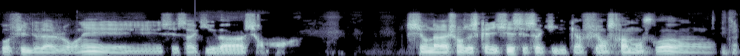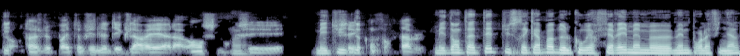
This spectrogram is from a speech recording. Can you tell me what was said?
au fil de la journée et c'est ça qui va sûrement, si on a la chance de se qualifier, c'est ça qui, qui influencera mon choix. On a l'avantage de pas être obligé de le déclarer à l'avance, donc Ouais. c'est Mais, tu, confortable. mais dans ta tête, tu serais capable de le courir ferré même, euh, même pour la finale?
